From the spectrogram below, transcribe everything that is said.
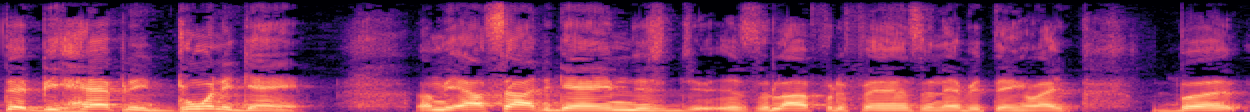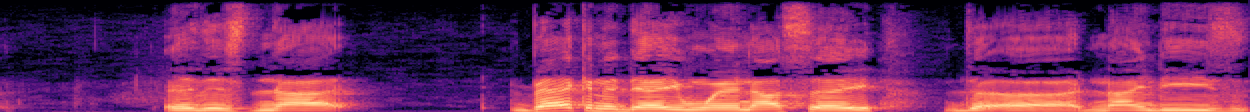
that be happening during the game. I mean, outside the game, there's, there's a lot for the fans and everything like, but it is not. Back in the day when I say the uh, 90s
